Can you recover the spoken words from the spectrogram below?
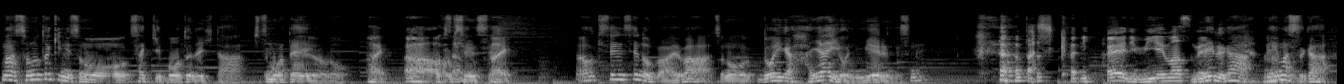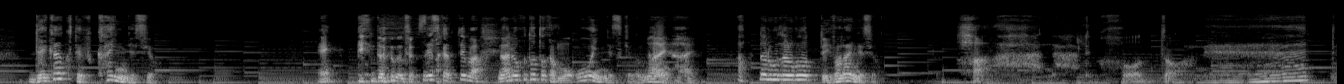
まあその時にその、さっき冒頭できた質問型栄養のはい。ああ、青木先生はい。青木先生の場合は、その同意が早いように見えるんですね。確かに、早いに見えますね。メールが、うん見えますが、でかくて深いんですよ。え？どういうこと？ですか？ですから、例えば、なるほどとかも多いんですけども、はいはい。あ、なるほど、なるほどって言わないんですよ。はあ、なるほどねって。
